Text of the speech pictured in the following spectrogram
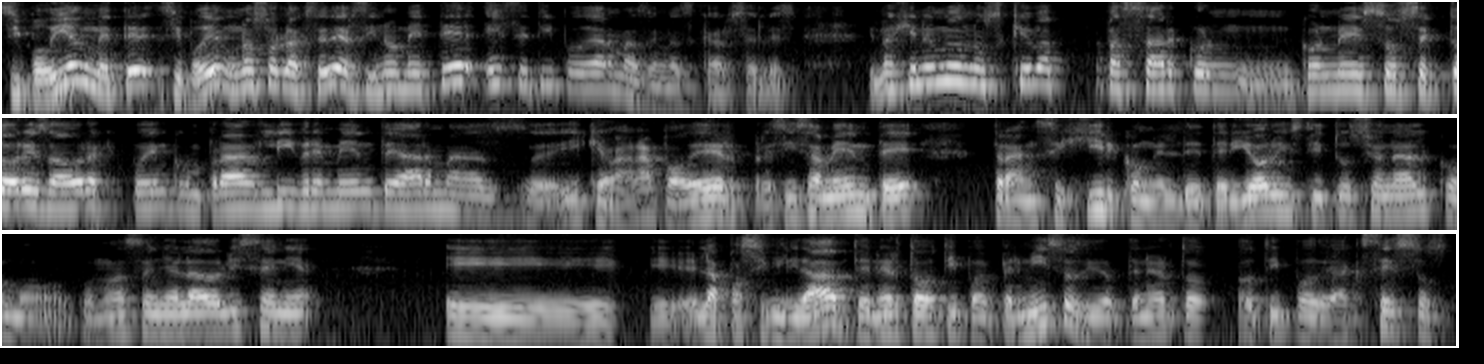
si podían meter, si podían no solo acceder, sino meter ese tipo de armas en las cárceles. Imaginémonos qué va a pasar con, con esos sectores ahora que pueden comprar libremente armas eh, y que van a poder precisamente transigir con el deterioro institucional, como, como ha señalado Licenia, eh, eh, la posibilidad de obtener todo tipo de permisos y de obtener todo tipo de accesos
